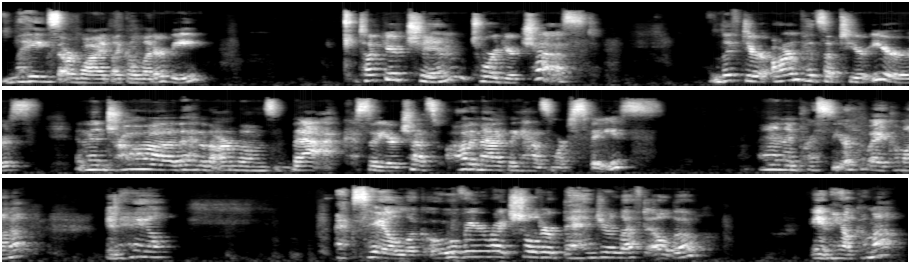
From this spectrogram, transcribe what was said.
Legs are wide like a letter V. Tuck your chin toward your chest. Lift your armpits up to your ears And then draw the head of the arm bones back so your chest automatically has more space. And then press the earth away. Come on up. Inhale. Exhale, look over your right shoulder, bend your left elbow. Inhale, come up.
